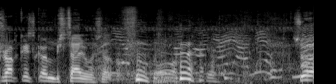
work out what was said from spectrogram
ट्रकेजको बिस्तारै होस्। सो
